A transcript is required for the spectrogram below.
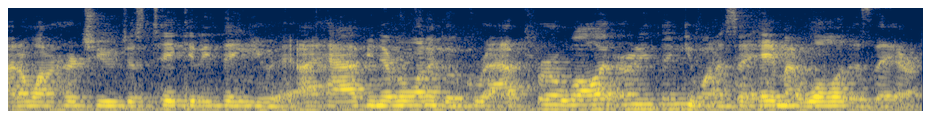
I don't want to hurt you. Just take anything you I have. You never want to go grab for a wallet or anything. You want to say, hey, my wallet is there,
